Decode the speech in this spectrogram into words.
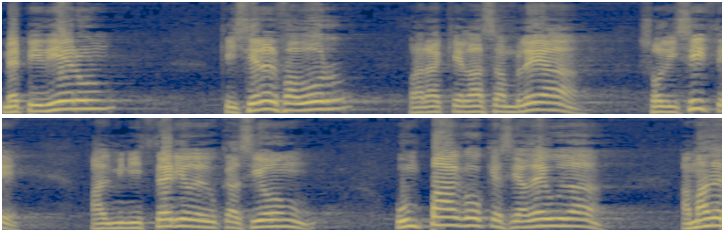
me pidieron que hiciera el favor para que la Asamblea solicite al Ministerio de Educación un pago que se adeuda a más de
